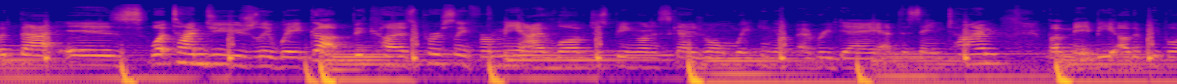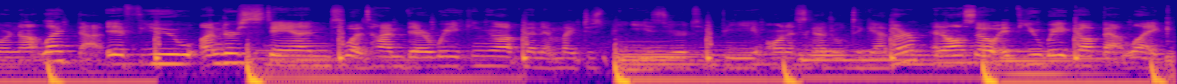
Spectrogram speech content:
but that is what time do you usually wake up? Because because personally for me, I love just being on a schedule and waking up every day at the same time, but maybe other people are not like that. If you understand what time they're waking up, then it might just be easier to be on a schedule together. And also, if you wake up at like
